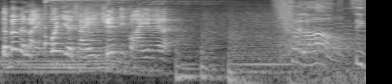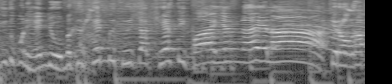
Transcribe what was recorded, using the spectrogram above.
แต่ไม่เป็นไร เพราะเฮียใช้เคสติฟายยังไงล่ะ ใช่แล้ว สิ่งที่ทุกคนเห็นอยู่มันคือเคสมือถือจากเคสติฟายยังไงล่ะ ที่รองรับ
